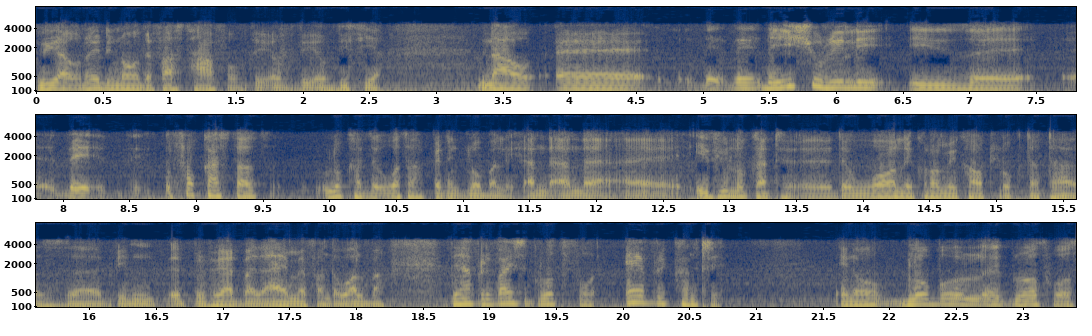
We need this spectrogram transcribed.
we already know the first half of the of the of this year. Now, uh, the, the the issue really is uh, the, the forecasters look at what's happening globally, and and uh, if you look at uh, the World Economic Outlook that has uh, been uh, prepared by the IMF and the World Bank, they have revised growth for every country. You know, global growth was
